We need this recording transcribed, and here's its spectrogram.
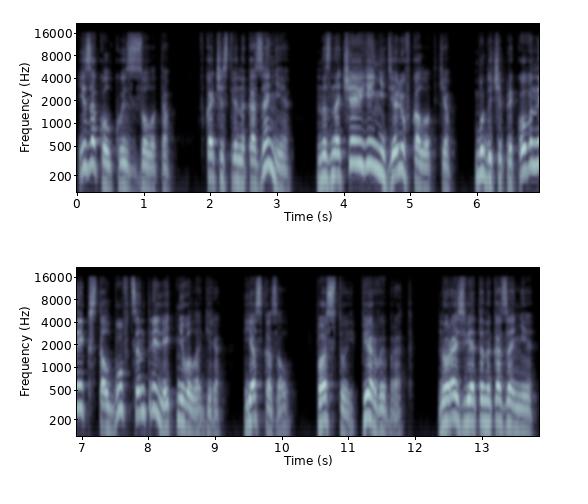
и заколку из золота. В качестве наказания назначаю ей неделю в колодке, будучи прикованной к столбу в центре летнего лагеря. Я сказал, «Постой, первый брат, но разве это наказание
